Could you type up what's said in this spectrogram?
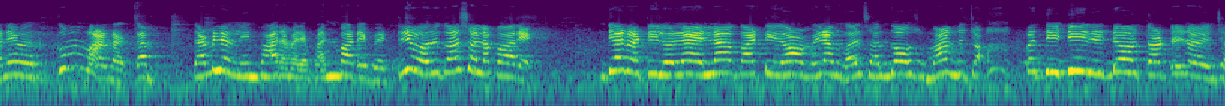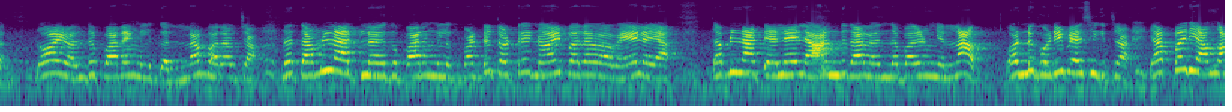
அனைவருக்கும் வணக்கம். தமிழர்களின் பாரம்பரிய பண்பாட்டை பற்றி ஒரு சொல்ல போறேன். இந்திய நாட்டில் உள்ள எல்லா காட்டிலும் விலங்குகள் சந்தோஷமா இருந்துச்சா? இப்ப திடீர்னு ஒரு தொற்று நோய்ச்சா நோய் வந்து பறவைங்களுக்கு எல்லாம் பரவச்சா? ஆனால் தமிழ்நாட்டில் இருக்க பறவைங்களுக்கு மட்டும் தொற்று நோய் பரவவே இல்லையா? தமிழ்நாட்டில் எல்லையில் ஆந்திரால இருந்த பறவைங்க எல்லாம் ஒன்று கூடி பேசிக்கிச்சா? எப்படி அங்கே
